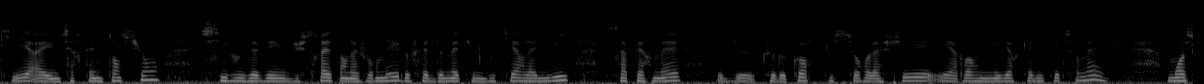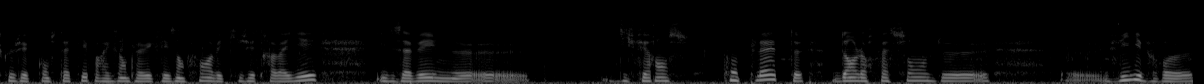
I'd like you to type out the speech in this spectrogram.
qui a une certaine tension. Si vous avez eu du stress dans la journée, le fait de mettre une gouttière la nuit, ça permet de, que le corps puisse se relâcher et avoir une meilleure qualité de sommeil. Moi, ce que j'ai constaté, par exemple, avec les enfants avec qui j'ai travaillé, ils avaient une euh, différence complète dans leur façon de euh, vivre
